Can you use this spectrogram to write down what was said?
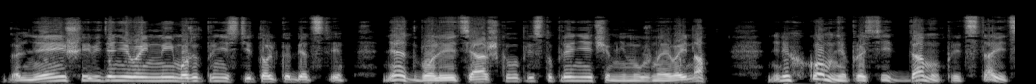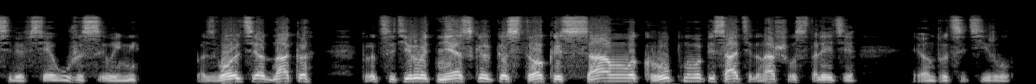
Дальнейшее ведение войны может принести только бедствие. Нет более тяжкого преступления, чем ненужная война. Нелегко мне просить даму представить себе все ужасы войны. Позвольте, однако, процитировать несколько строк из самого крупного писателя нашего столетия. И он процитировал.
